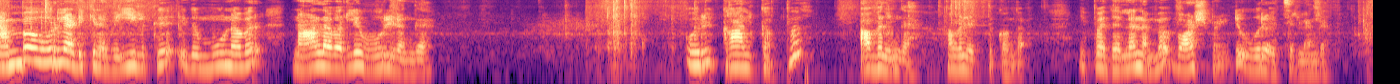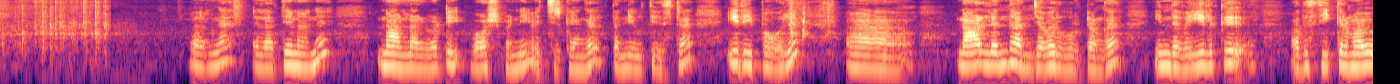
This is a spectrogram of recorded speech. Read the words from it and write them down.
நம்ம ஊரில் அடிக்கிற வெயிலுக்கு இது மூணு ஹவர் நாலு ஹவர்லேயே ஊறிடுங்க. ஒரு கால் கப்பு அவலுங்க. அவல் எடுத்துக்கோங்க. இப்போ இதெல்லாம் நம்ம வாஷ் பண்ணிவிட்டு ஊற வச்சிடலாங்க. பாருங்க எல்லாத்தையும் நான் நாலு நாலு வாட்டி வாஷ் பண்ணி வச்சுருக்கேங்க. தண்ணி ஊற்றி வச்சிட்டேன். இது இப்போ ஒரு நாலுலேருந்து அஞ்சு ஹவர் ஊறட்டோங்க இந்த வெயிலுக்கு அது சீக்கிரமாகவே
